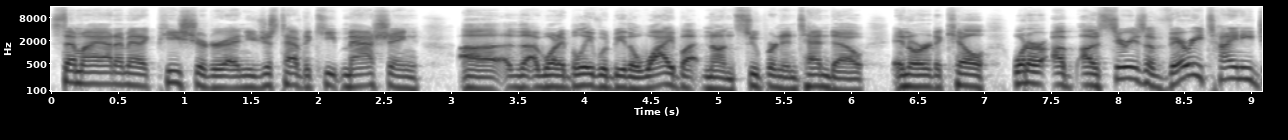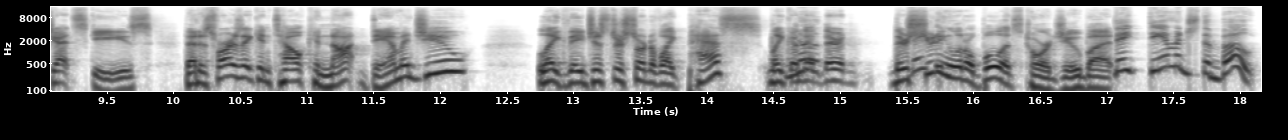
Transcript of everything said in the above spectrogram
semi-automatic pea shooter, and you just have to keep mashing uh, the, what I believe would be the Y button on Super Nintendo in order to kill what are a, a series of very tiny jet skis that, as far as I can tell, cannot damage you. Like they just are sort of like pests. Like No, they're they're, they're shooting little bullets towards you, but They damage the boat.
